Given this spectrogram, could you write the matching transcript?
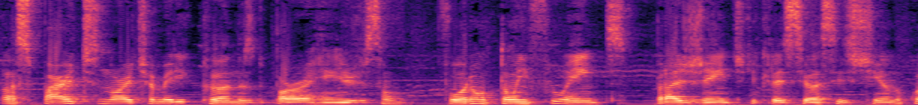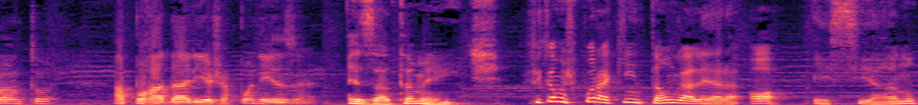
as partes norte-americanas do Power Rangers são, foram tão influentes pra gente que cresceu assistindo quanto a porradaria japonesa, né? Exatamente. Ficamos por aqui então, galera. Ó, esse ano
